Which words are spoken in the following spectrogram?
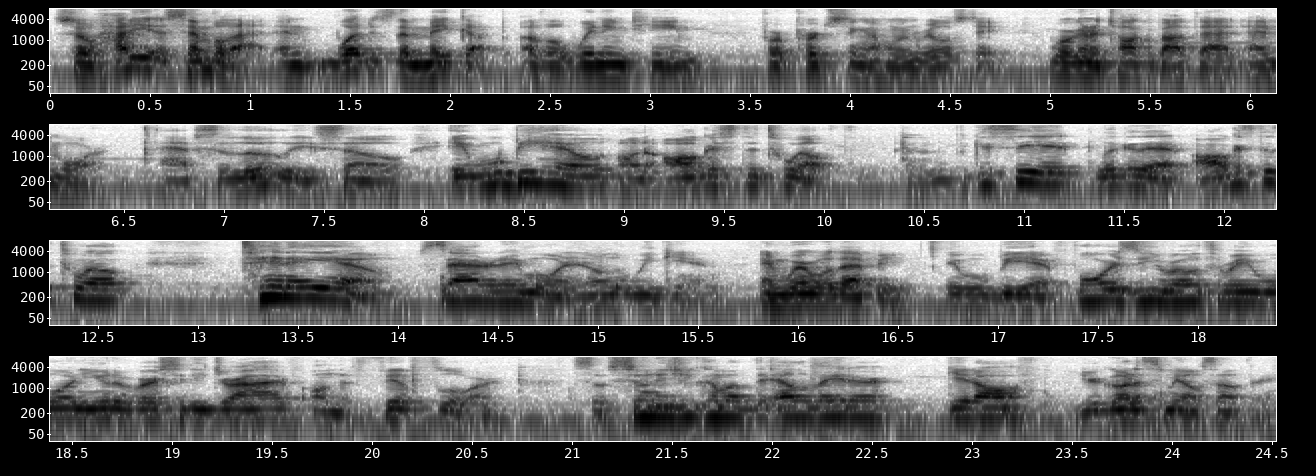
So how do you assemble that? And what is the makeup of a winning team for purchasing a home in real estate? We're going to talk about that and more. Absolutely. So it will be held on August the 12th. If you can see it, look at that. August the 12th, 10 a.m. Saturday morning on the weekend. And where will that be? It will be at 4031 University Drive on the fifth floor. So as soon as you come up the elevator, get off, you're going to smell something.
